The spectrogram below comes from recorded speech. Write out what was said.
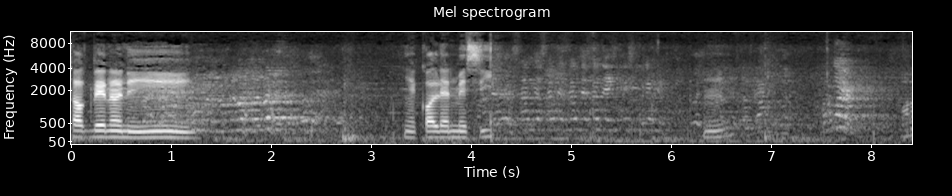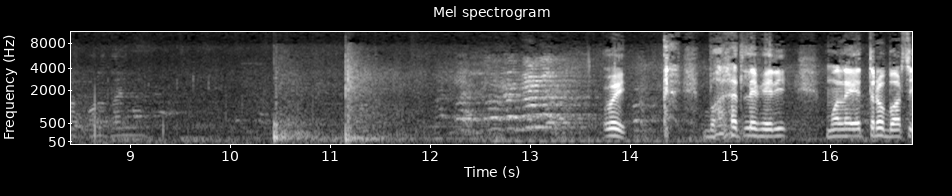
सक्दैन नि। यहाँ कल्याण मेसी। ओइ भरतले फेरि मलाई यत्रो वर्ष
